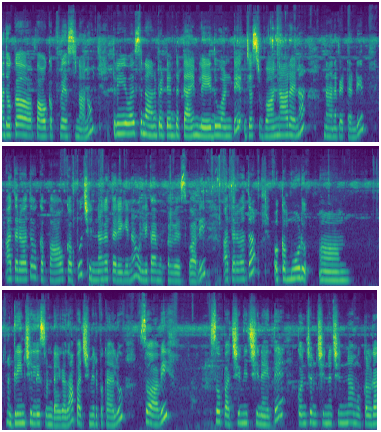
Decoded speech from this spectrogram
అదొక పావు కప్పు వేస్తున్నాను. త్రీ అవర్స్ నానబెట్టేంత టైం లేదు అంటే జస్ట్ వన్ అవర్ అయినా నానబెట్టండి ఆ తర్వాత ఒక పావు కప్పు చిన్నగా తరిగిన ఉల్లిపాయ ముక్కలు వేసుకోవాలి. ఆ తర్వాత ఒక మూడు గ్రీన్ చిల్లీస్ ఉంటాయి కదా పచ్చిమిరపకాయలు. సో అవి సో పచ్చిమిర్చినైతే కొంచెం చిన్న చిన్న ముక్కలుగా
